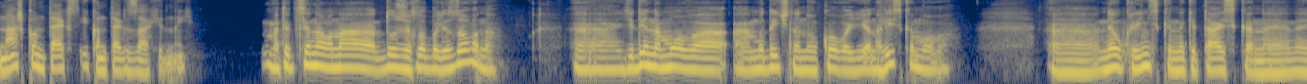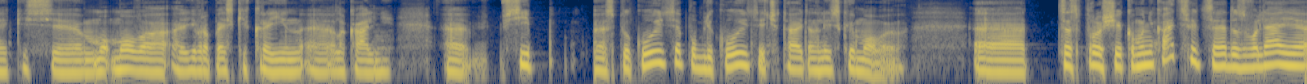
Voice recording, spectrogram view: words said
Наш контекст і контекст західний? Медицина вона дуже глобалізована. Е, єдина мова е, медична наукова є англійська мова, е, не українська, не китайська, не, не якісь мова європейських країн локальні. Всі спілкуються, публікуються читають англійською мовою. Це спрощує комунікацію, це дозволяє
